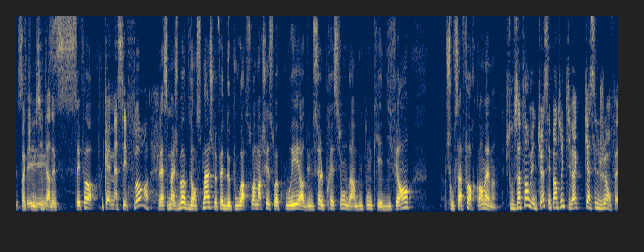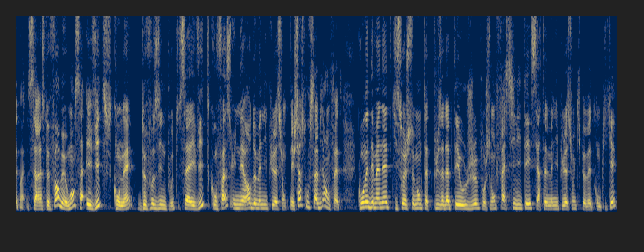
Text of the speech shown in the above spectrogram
enfin, que tu me cites a l'air d'être C'est fort. quand même assez fort. La Smashbox, dans Smash, le fait de pouvoir soit marcher, soit courir d'une seule pression d'un bouton qui est différent, je trouve ça fort quand même. Je trouve ça fort, mais tu vois, c'est pas un truc qui va casser le jeu en fait. Ouais. Ça reste fort, mais au moins ça évite qu'on ait de fausses inputs. Ça évite qu'on fasse une erreur de manipulation. Et ça, je trouve ça bien en fait. Qu'on ait des manettes qui soient justement peut-être plus adaptées au jeu pour justement faciliter certaines manipulations qui peuvent être compliquées,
